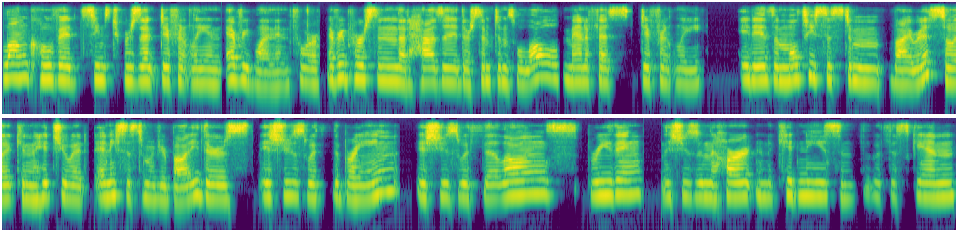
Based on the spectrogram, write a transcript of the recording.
Long COVID seems to present differently in everyone. And for every person that has it, their symptoms will all manifest differently. It is a multi system virus, so it can hit you at any system of your body. There's issues with the brain, issues with the lungs, breathing, issues in the heart and the kidneys and with the skin,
